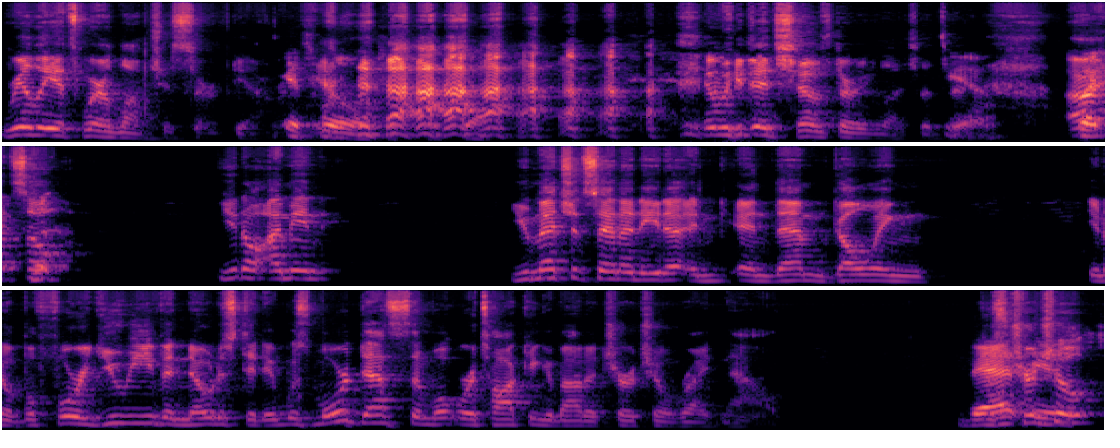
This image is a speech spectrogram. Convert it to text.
really, it's where lunch is served. Yeah, right, It's yeah. where lunch is and we did shows during lunch. That's right. Yeah, All But- right, so but- you know, I mean, you mentioned Santa Anita and and them going, you know, before you even noticed it. It was more deaths than what we're talking about at Churchill right now. that Churchill- is-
